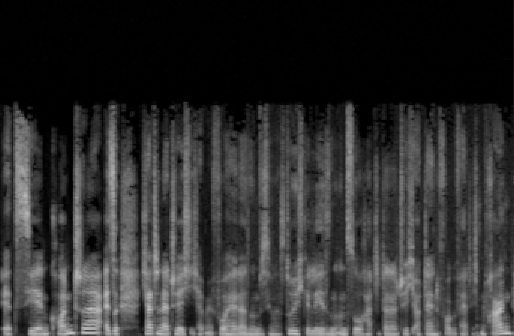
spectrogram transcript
erzählen konnte. Also ich hatte natürlich, ich habe mir vorher da so ein bisschen was durchgelesen und so, hatte dann natürlich auch deine vorgefertigten Fragen.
